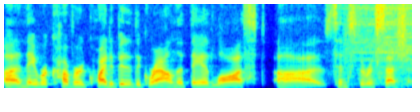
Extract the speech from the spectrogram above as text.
uh, and they recovered quite a bit of the ground that they had lost uh, since the recession.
